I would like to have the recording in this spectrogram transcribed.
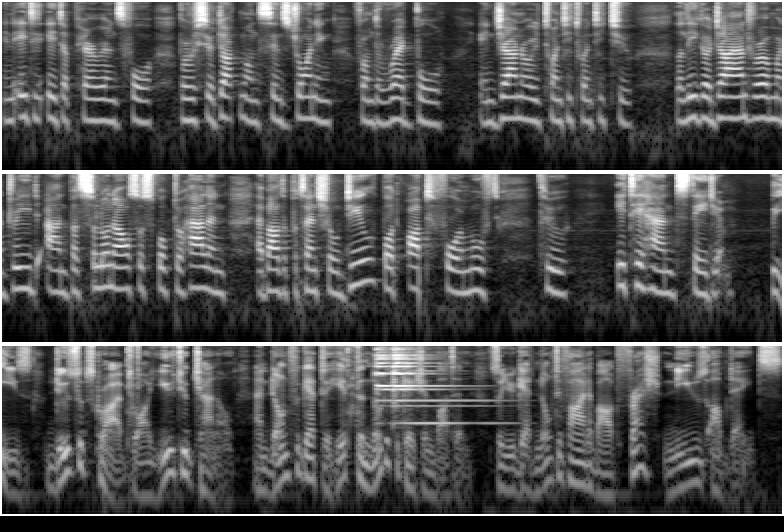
in 88 appearances for Borussia Dortmund since joining from the Red Bull in January 2022. La Liga giant Real Madrid and Barcelona also spoke to Haaland about the potential deal, but opted for a move through Etihad Stadium. Please do subscribe to our YouTube channel and don't forget to hit the notification button so you get notified about fresh news updates.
